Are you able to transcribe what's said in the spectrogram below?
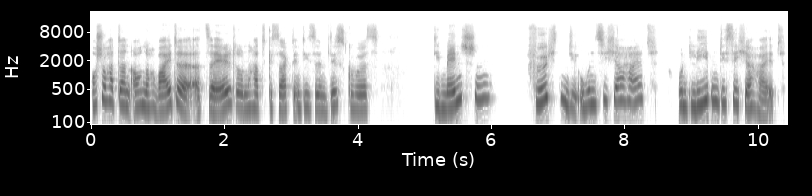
Osho hat dann auch noch weiter erzählt und hat gesagt in diesem Diskurs, die Menschen fürchten die Unsicherheit und lieben die Sicherheit.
